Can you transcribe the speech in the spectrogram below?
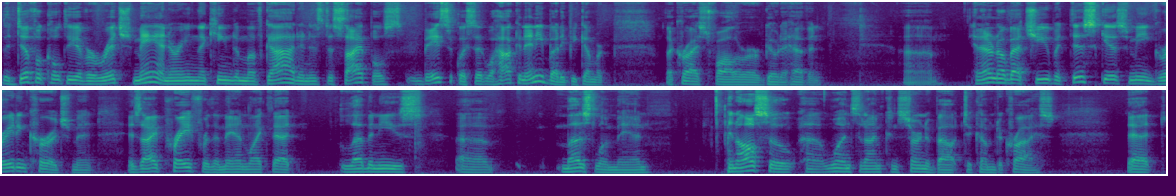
the difficulty of a rich man entering the kingdom of God, and his disciples basically said, Well, how can anybody become a, a Christ follower or go to heaven? Um, and I don't know about you, but this gives me great encouragement as I pray for the man like that Lebanese uh, Muslim man, and also uh, ones that I'm concerned about to come to Christ. That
